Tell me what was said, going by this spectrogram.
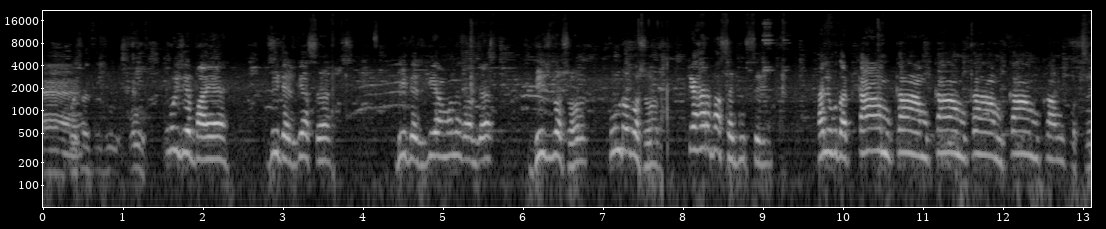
হ্যাঁ। ওই যে বায়ে বিদেশ গেছে বিদেশ গিয়া মনে করেন যে বিশ বছর, পনেরো বছর টেহার পাশে ঘুরছে, খালি উদা কাম কাম কাম কাম কাম কাম করছে,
